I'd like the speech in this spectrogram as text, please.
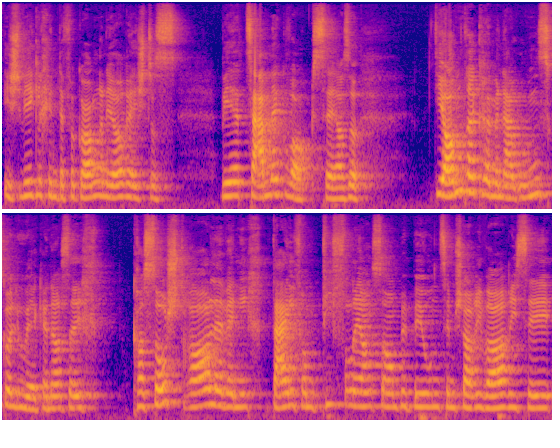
ist wirklich in den vergangenen Jahren ist das wie zusammengewachsen. Also die anderen können auch uns schauen. Also ich kann so strahlen, wenn ich Teil vom Pfifferli-Ensemble bei uns im Charivari sehe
